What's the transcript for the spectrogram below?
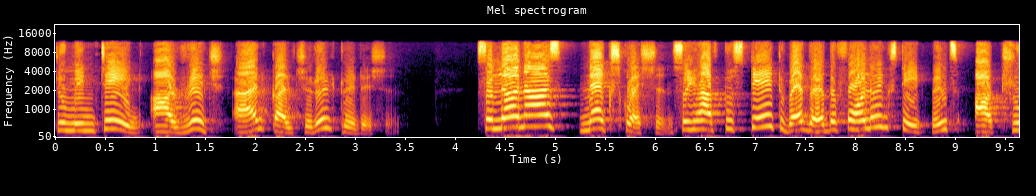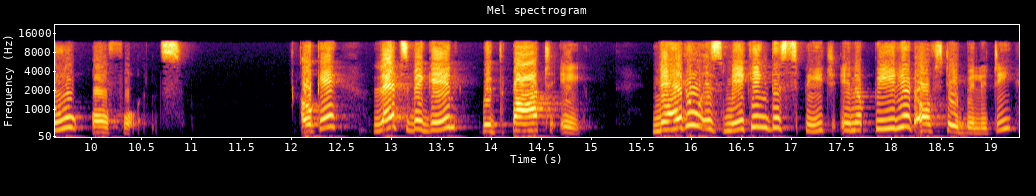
to maintain our rich and cultural tradition. So learners, next question. So you have to state whether the following statements are true or false. Okay, let's begin with part A. Nehru is making this speech in a period of stability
